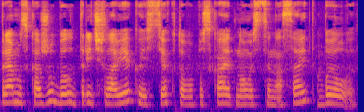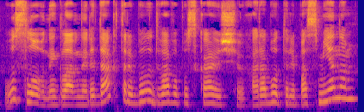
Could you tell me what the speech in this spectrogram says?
Прямо скажу, было три человека из тех, кто выпускает новости на сайт. Был условный главный редактор и было два выпускающих. Работали по сменам.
